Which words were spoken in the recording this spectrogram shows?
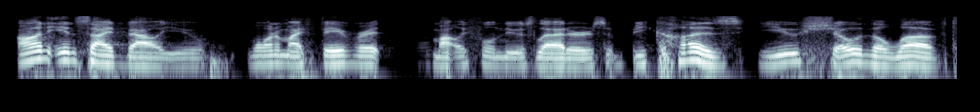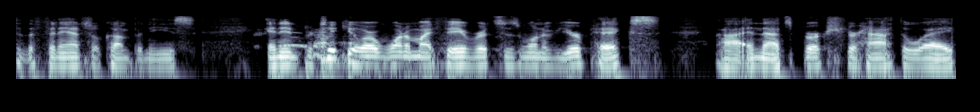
On Inside Value, one of my favorite Motley Fool newsletters because you show the love to the financial companies, and in particular, one of my favorites is one of your picks, uh, and that's Berkshire Hathaway.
